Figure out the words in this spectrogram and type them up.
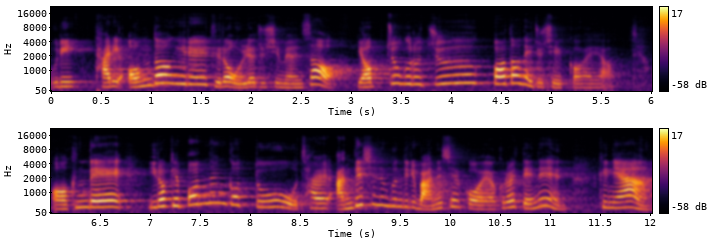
우리 다리 엉덩이를 들어 올려주시면서 옆쪽으로 쭉 뻗어내 주실 거예요. 어, 근데 이렇게 뻗는 것도 잘 안 되시는 분들이 많으실 거예요. 그럴 때는 그냥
